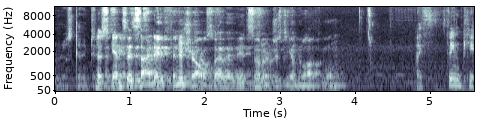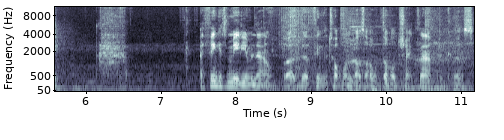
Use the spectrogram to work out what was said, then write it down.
I'm just going to. Does Kensei's sided finisher also have heavy hit stun or just the unblockable? I think it. I think it's medium now, but I think the top one does. I'll double check that because.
